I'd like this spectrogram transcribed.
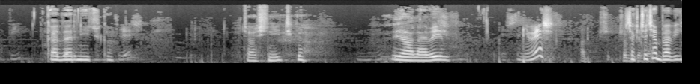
A ty? Kadernička. Tiež? Čašníčka. Ja nevím. Ešte nevieš? A čo, čo Však čo ťa baví?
